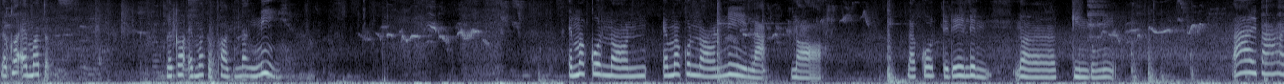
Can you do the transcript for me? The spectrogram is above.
แล้วก็เอมมาจะแล้วก็เอมมากับพ่อนั่งนี่ อมมาก็นอน เอมมาก็นอนนี่ละรอ แล้วก็จะได้เล่นกินตรงนี้บายบาย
